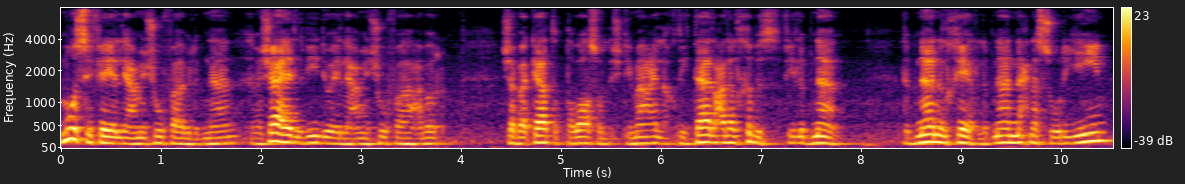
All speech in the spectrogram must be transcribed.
المؤسفه يلي عم نشوفها بلبنان، مشاهد الفيديو يلي عم نشوفها عبر شبكات التواصل الاجتماعي الاقتتال على الخبز في لبنان. لبنان الخير، لبنان نحن السوريين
